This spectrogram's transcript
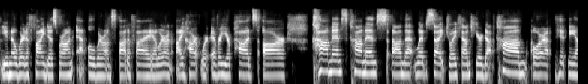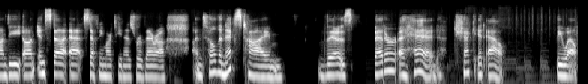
You know where to find us. We're on Apple, we're on Spotify, uh, we're on iHeart, wherever your pods are. Comments, comments on that website, joyfoundhere.com, or hit me on the on Insta at Stephanie Martinez Rivera. Until the next time, there's better ahead. Check it out. Be well.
